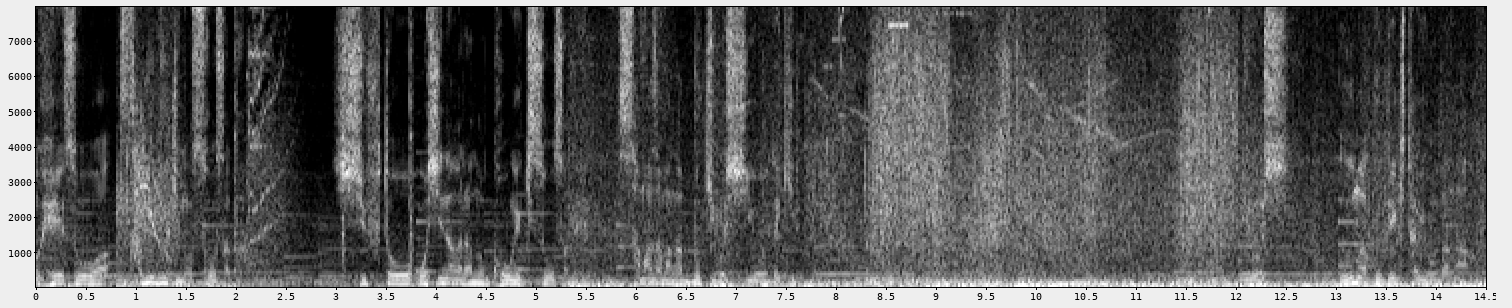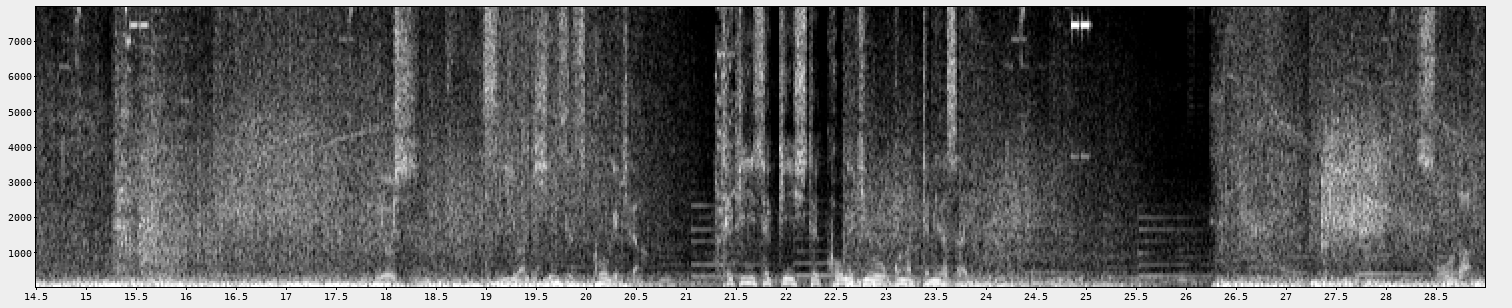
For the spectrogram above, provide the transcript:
の兵装はサブ武器の操作だ。シフトを押しながらの攻撃操作でさまざまな武器を使用できる。よしうまくできたようだな。よし次は近接攻撃だ。敵に接近して攻撃を行ってみなさい。そうだ。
